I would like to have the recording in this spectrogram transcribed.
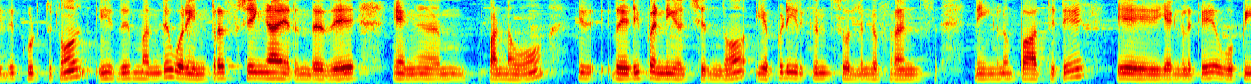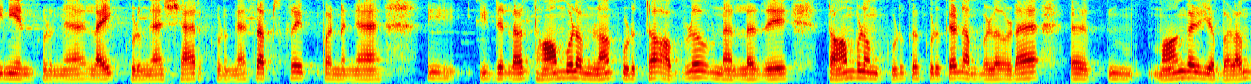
இது கொடுத்துட்டோம். இது வந்து ஒரு இன்ட்ரெஸ்டிங்காக இருந்தது. எங்கள் பண்ணவும். இது ரெடி பண்ணி வச்சுருந்தோம். எப்படி இருக்குன்னு சொல்லுங்கள் ஃப்ரெண்ட்ஸ் நீங்களும் பார்த்துட்டு எங்களுக்கு ஒப்பீனியன் கொடுங்க லைக் கொடுங்க ஷேர் கொடுங்க சப்ஸ்கிரைப் பண்ணுங்கள் இ- இதெல்லாம் தாம்பூலம்லாம் கொடுத்தா அவ்வளோ நல்லது. தாம்பூலம் கொடுக்க கொடுக்க நம்மளோட மாங்கல்ய பலம்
